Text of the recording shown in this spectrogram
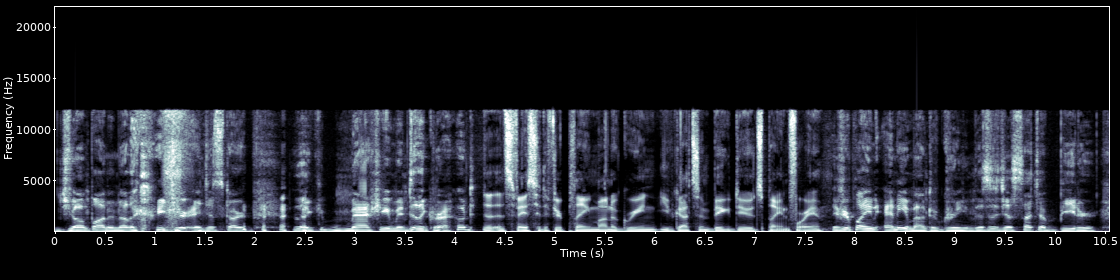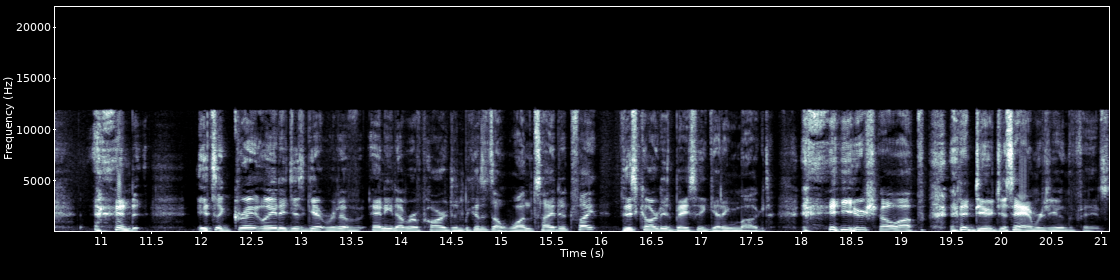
jump on another creature and just start like mashing him into the ground. Let's face it, if you're playing mono green, you've got some big dudes playing for you. If you're playing any amount of green, this is just such a beater. And It's a great way to just get rid of any number of cards, and because it's a one-sided fight, this card is basically getting mugged. you show up, and a dude just hammers you in the face.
